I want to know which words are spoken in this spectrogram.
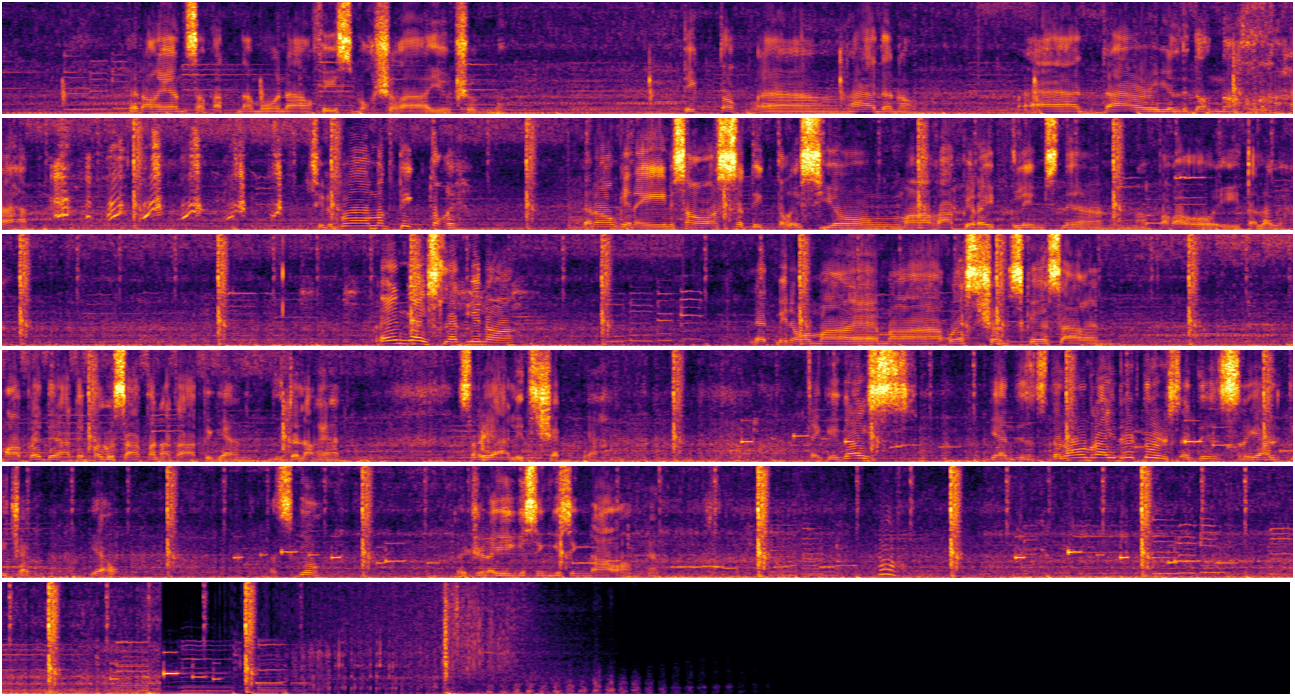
Pero ngayon, sapat na muna ang Facebook tsaka YouTube, no. TikTok, uh, I don't know. Uh, I really don't know. Sino ba mag-TikTok eh? Pero ang kinainis ako kasi sa TikTok is yung mga copyright claims na ano, napaka-OA talaga. Ayun guys, let me know ah. Let me know kung mga, mga questions kayo sa akin. Mga pwede natin pag-usapan na topic yan. Dito lang yan. Sa reality check. Yeah. Thank you guys. Again, this is the Lone Rider Tours and this is reality check. Yeah. Let's go. Medyo nagigising-gising na ako.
